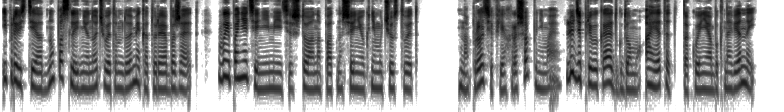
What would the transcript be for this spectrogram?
и провести одну последнюю ночь в этом доме, который обожает. Вы понятия не имеете, что она по отношению к нему чувствует. Напротив, я хорошо понимаю. Люди привыкают к дому, а этот такой необыкновенный.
